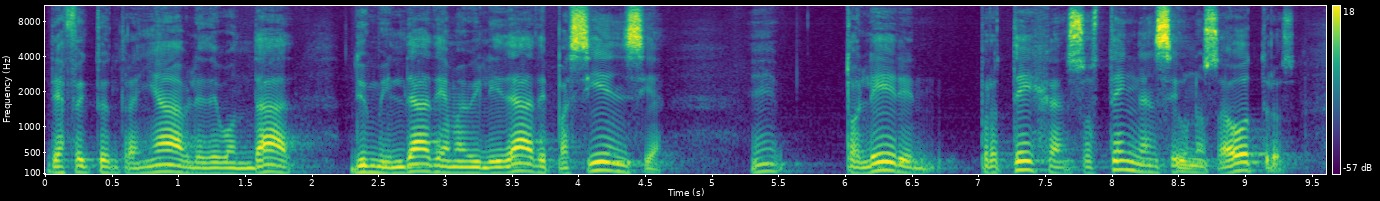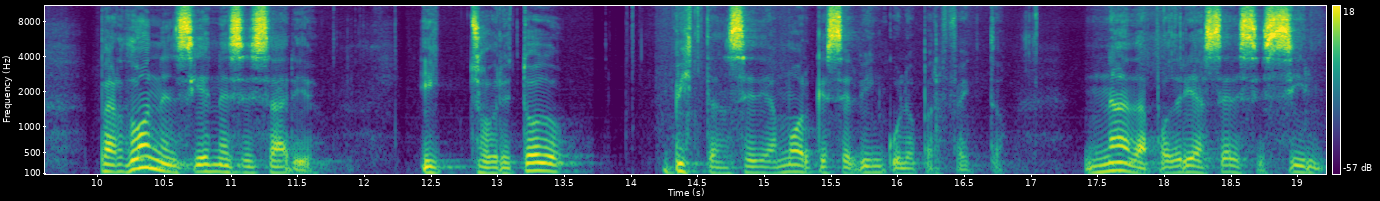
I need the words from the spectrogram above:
de afecto entrañable, de bondad, de humildad, de amabilidad, de paciencia. ¿eh? Toleren, protejan, sosténganse unos a otros, perdonen si es necesario y sobre todo vístanse de amor, que es el vínculo perfecto. Nada podría hacerse sin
